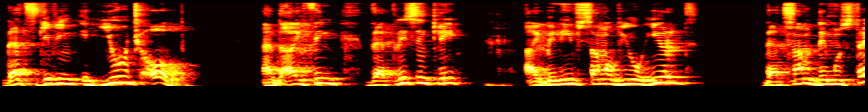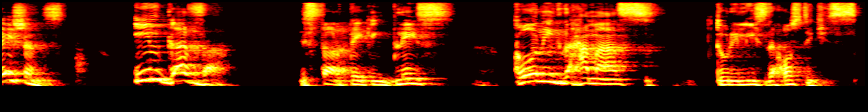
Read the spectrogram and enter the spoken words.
That's giving a huge hope. And I think that recently, I believe some of you heard that some demonstrations in Gaza start taking place, calling the Hamas to release the hostages.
